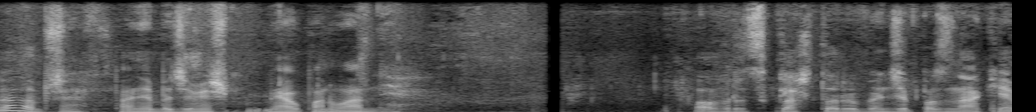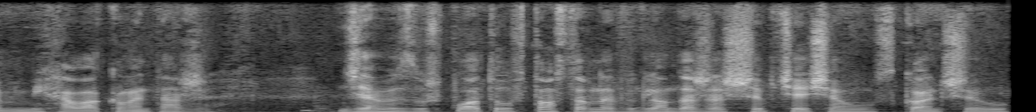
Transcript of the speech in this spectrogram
No dobrze, panie będzie miał pan ładnie. Powrót z klasztoru będzie poznakiem Michała komentarzy. Idziemy wzdłuż płotu. W tą stronę wygląda, że szybciej się skończył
